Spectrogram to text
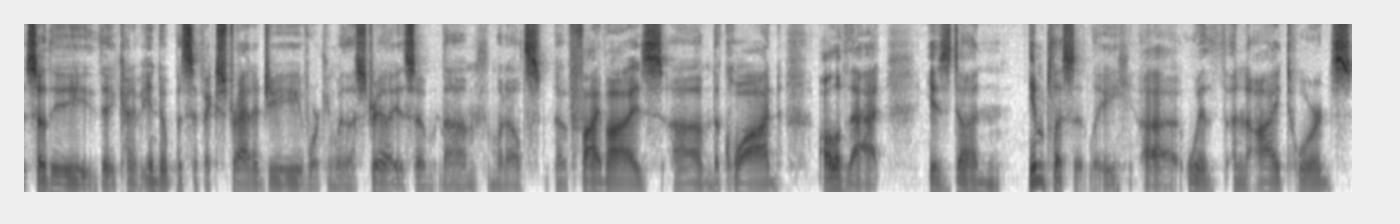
so the the kind of Indo-Pacific strategy of working with Australia. So um, what else? Uh, Five Eyes, um, the Quad, all of that is done implicitly uh, with an eye towards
